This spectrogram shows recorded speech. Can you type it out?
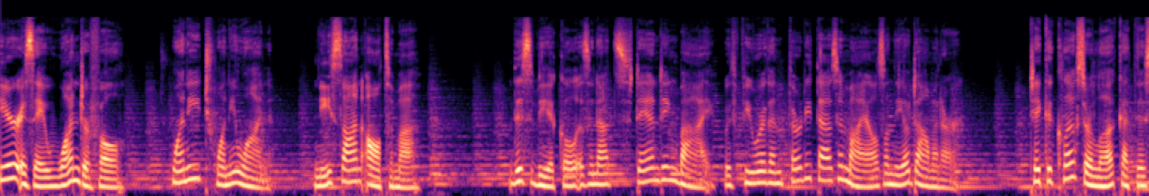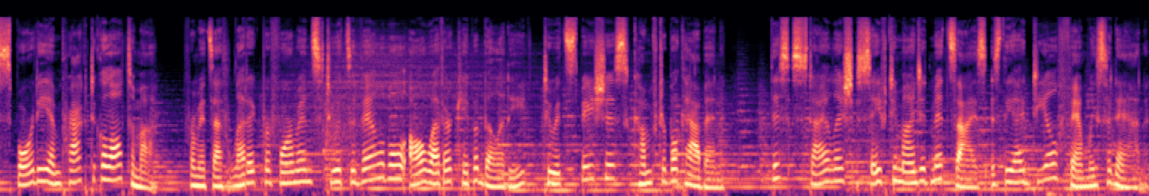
Here is a wonderful 2021 Nissan Altima. This vehicle is an outstanding buy with fewer than 30,000 miles on the odometer. Take a closer look at this sporty and practical Altima. From its athletic performance to its available all-weather capability to its spacious, comfortable cabin, this stylish, safety-minded midsize is the ideal family sedan.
